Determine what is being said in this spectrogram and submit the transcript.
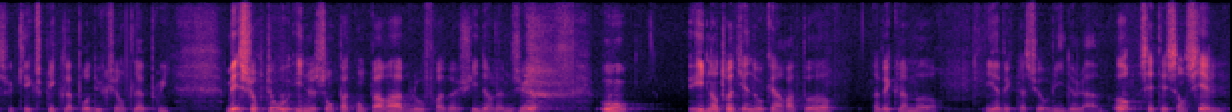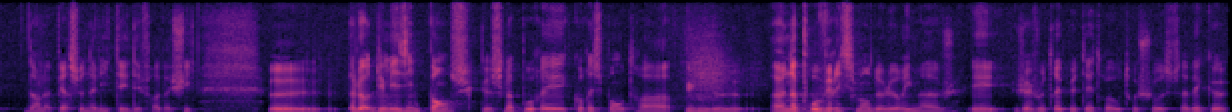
ce qui explique la production de la pluie. Mais surtout, ils ne sont pas comparables aux Fravachis dans la mesure où ils n'entretiennent aucun rapport avec la mort et avec la survie de l'âme. Or, c'est essentiel dans la personnalité des Fravachis. alors, Dumézil pense que cela pourrait correspondre à, un appauvrissement de leur image. Et j'ajouterais peut-être autre chose. Vous savez qu'il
